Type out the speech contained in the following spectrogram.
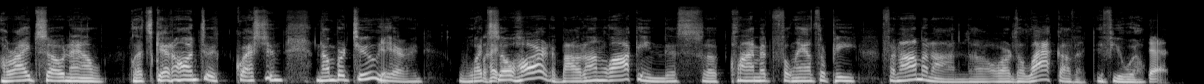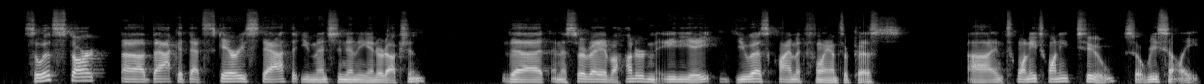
All right. So now let's get on to question number two yeah. here. What's so hard about unlocking this uh, climate philanthropy phenomenon uh, or the lack of it, if you will? Yeah. So let's start uh, back at that scary stat that you mentioned in the introduction that in a survey of 188 US climate philanthropists uh, in 2022, so recently,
